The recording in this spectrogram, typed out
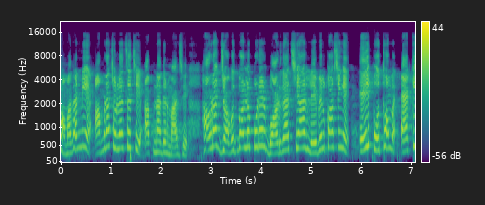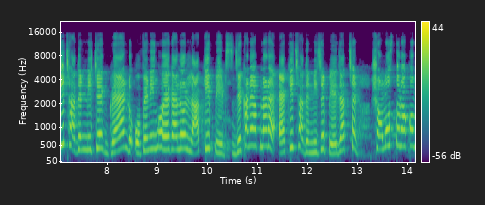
সমাধান নিয়ে আমরা চলে এসেছি আপনাদের মাঝে। হাওড়ার জগৎবল্লভপুরের বটগাছিয়া লেভেল ক্রসিংয়ে এই প্রথম একই ছাদের নিচে গ্র্যান্ড ওপেনিং হয়ে গেল লাকি পিটস, যেখানে আপনারা একই ছাদের নিচে পেয়ে যাচ্ছেন সমস্ত রকম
